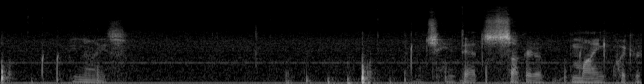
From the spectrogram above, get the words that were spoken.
Be nice. Enchant that sucker to mine quicker.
